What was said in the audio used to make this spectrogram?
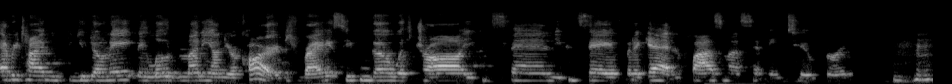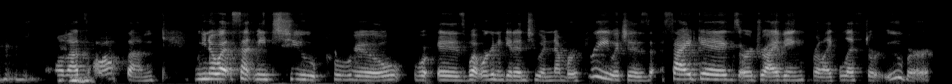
every time you donate, they load money on your card, right? So you can go withdraw, you can spend, you can save. But again, Plasma sent me to Peru well, that's awesome. You know what sent me to Peru is what we're going to get into in number three, which is side gigs or driving for like Lyft or Uber.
